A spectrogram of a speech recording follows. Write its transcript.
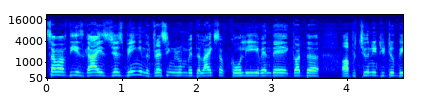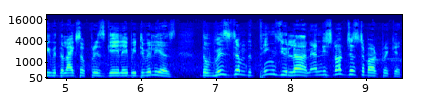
some of these guys just being in the dressing room with the likes of Kohli when they got the opportunity to be with the likes of Chris Gayle, AB de Villiers. The wisdom, the things you learn, and it's not just about cricket,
